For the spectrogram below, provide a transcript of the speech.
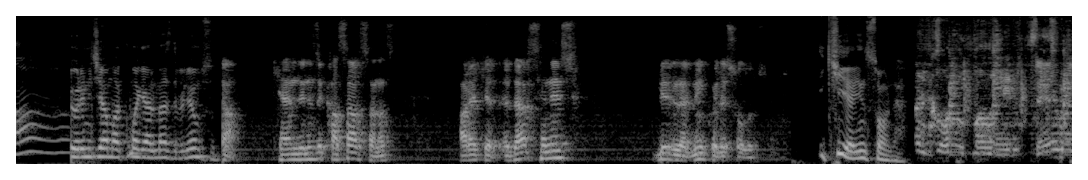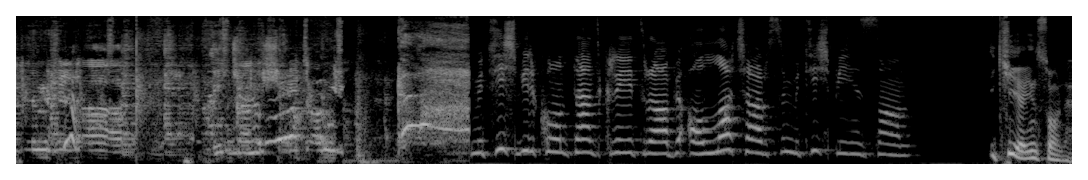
Aa. öğreneceğim aklıma gelmezdi biliyor musun? Ha, Kendinizi kasarsanız, hareket ederseniz birilerinin kölesi olursunuz. İki yayın sonra. Müthiş bir content creator abi. Allah çarpsın müthiş bir insan. İki yayın sonra.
